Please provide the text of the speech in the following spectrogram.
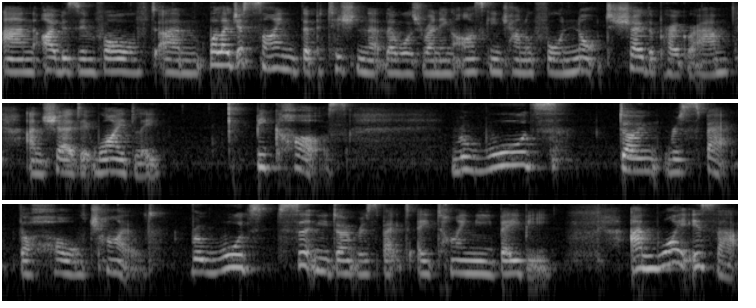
And I was involved. Um, well, I just signed the petition that there was running asking Channel 4 not to show the program and shared it widely because rewards don't respect the whole child. Rewards certainly don't respect a tiny baby. And why is that?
